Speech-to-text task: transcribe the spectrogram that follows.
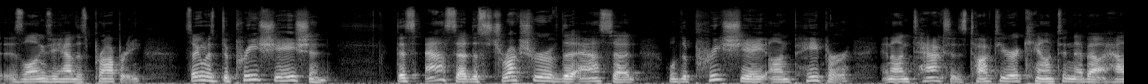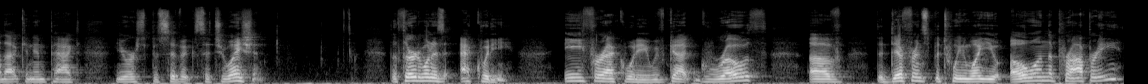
as long as you have this property. Second was depreciation. This asset, the structure of the asset, will depreciate on paper and on taxes. Talk to your accountant about how that can impact your specific situation. The third one is equity. E for equity. We've got growth of the difference between what you owe on the property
